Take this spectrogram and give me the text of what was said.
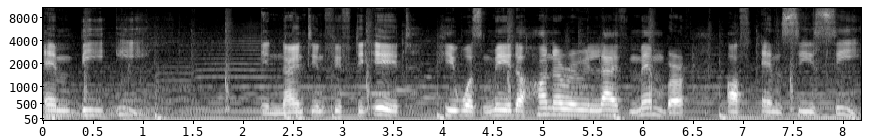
MBE. In 1958, he was made a honorary life member of MCC.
